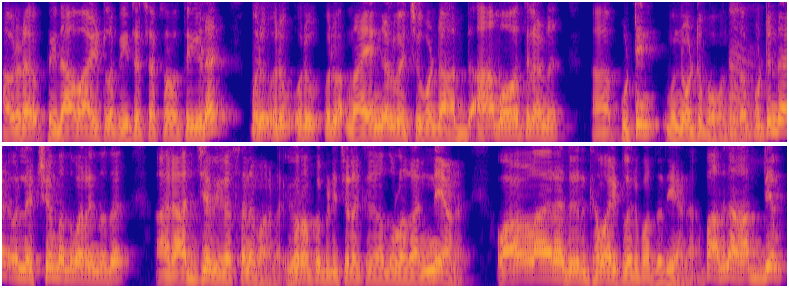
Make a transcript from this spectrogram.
അവരുടെ പിതാവായിട്ടുള്ള പീറ്റർ ചക്രവർത്തിയുടെ ഒരു ഒരു ഒരു നയങ്ങൾ വെച്ചുകൊണ്ട് ആ മോഹത്തിലാണ് പുടിൻ മുന്നോട്ട് പോകുന്നത്. പുടിന്റെ ഒരു ലക്ഷ്യം എന്ന് പറയുന്നത് രാജ്യവികസനമാണ്. രാജ്യ വികസനമാണ് യൂറോപ്പ് പിടിച്ചെടുക്കുക എന്നുള്ളത് തന്നെയാണ്. വളരെ ദീർഘമായിട്ടുള്ള ഒരു പദ്ധതിയാണ്. അപ്പൊ അതിന് ആദ്യം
